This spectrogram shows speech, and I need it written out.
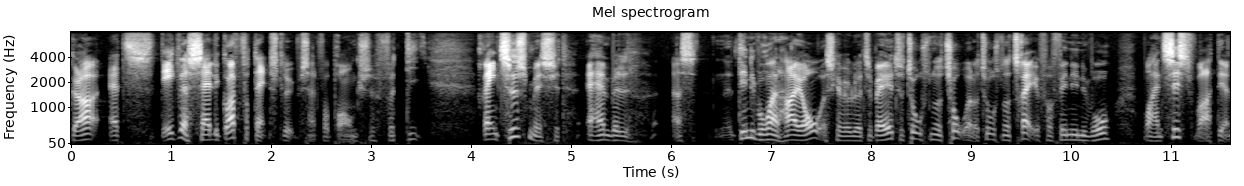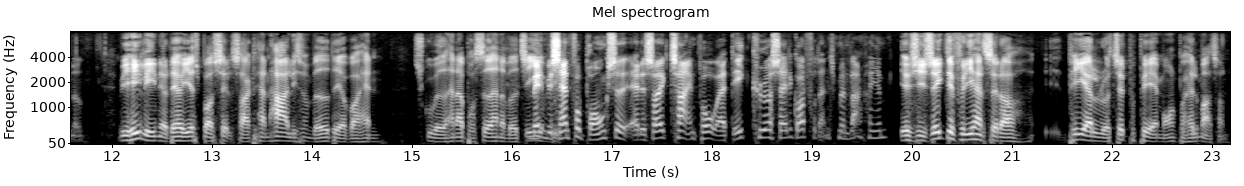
gør, at det ikke vil være særlig godt for dansk løb, hvis han får bronze, fordi rent tidsmæssigt er han vel, altså det niveau, han har i år, skal vi jo tilbage til 2002 eller 2003 for at finde et niveau, hvor han sidst var dernede. Vi er helt enige, og det har Jesper også selv sagt. Han har ligesom været der, hvor han skulle være. Han har præsteret, han har været til Men EM. hvis han får bronze, er det så ikke tegn på, at det ikke kører særlig godt for dansk men langt herhjemme? Jeg synes ikke, det er fordi, han sætter PR eller tæt på PR i morgen på halvmarathon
